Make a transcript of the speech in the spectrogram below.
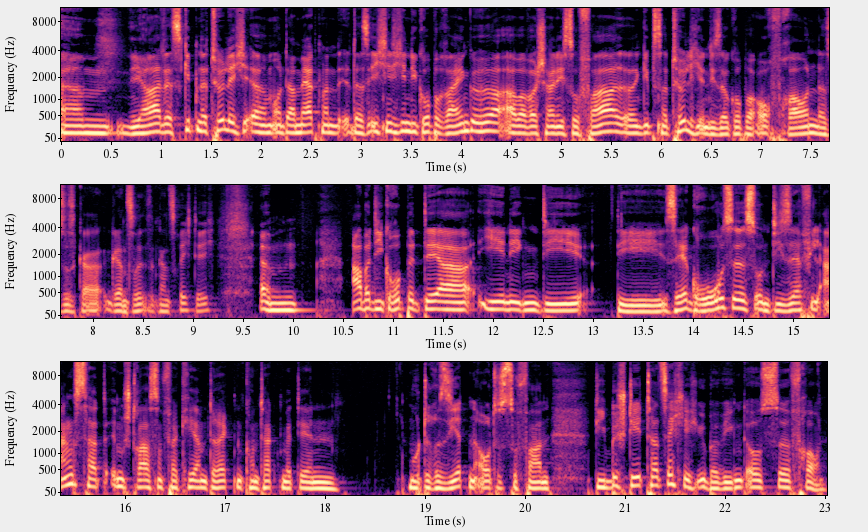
Ähm, ja, das gibt natürlich, ähm, und da merkt man, dass ich nicht in die Gruppe reingehöre, aber wahrscheinlich so fahre, dann gibt es natürlich in dieser Gruppe auch Frauen, das ist gar, ganz, ganz richtig. Ähm, aber die Gruppe derjenigen, die die sehr groß ist und die sehr viel Angst hat, im Straßenverkehr im direkten Kontakt mit den motorisierten Autos zu fahren, die besteht tatsächlich überwiegend aus äh, Frauen.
